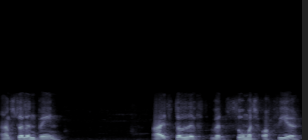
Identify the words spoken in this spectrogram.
I'm still in pain. I still live with so much of fear.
